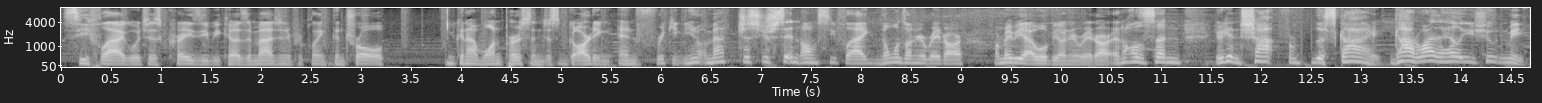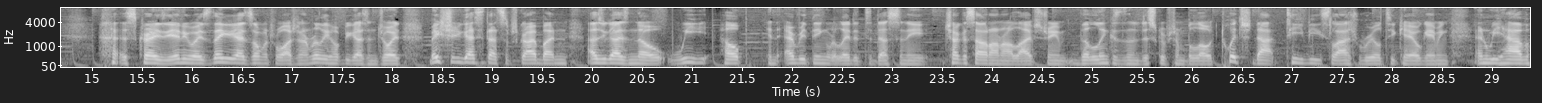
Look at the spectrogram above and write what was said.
c flag which is crazy because imagine if you're playing control you can have one person just guarding and freaking you know imagine just you're sitting on c flag no one's on your radar or maybe i will be on your radar and all of a sudden you're getting shot from the sky. God why the hell are you shooting me? It's crazy. Anyways thank you guys so much for watching. I really hope you guys enjoyed. Make sure you guys hit that subscribe button. As you guys know we help in everything related to destiny. Check us out on our live stream. The link is in the description below twitch.tv slash real tko gaming. And we have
